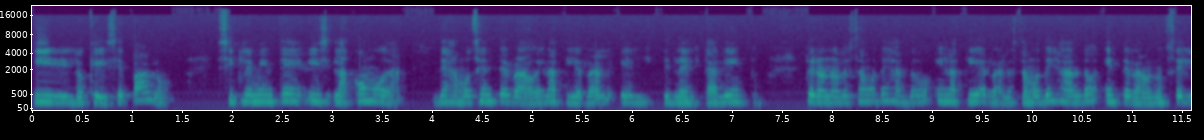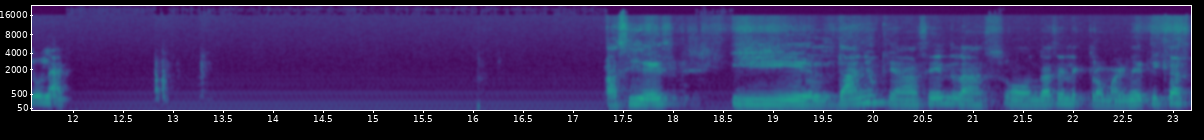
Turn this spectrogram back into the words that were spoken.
Y lo que dice Pablo, simplemente la cómoda, dejamos enterrado en la tierra el, el, talento, pero no lo estamos dejando en la tierra, lo estamos dejando enterrado en un celular. Así es. Y el daño que hacen las ondas electromagnéticas,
